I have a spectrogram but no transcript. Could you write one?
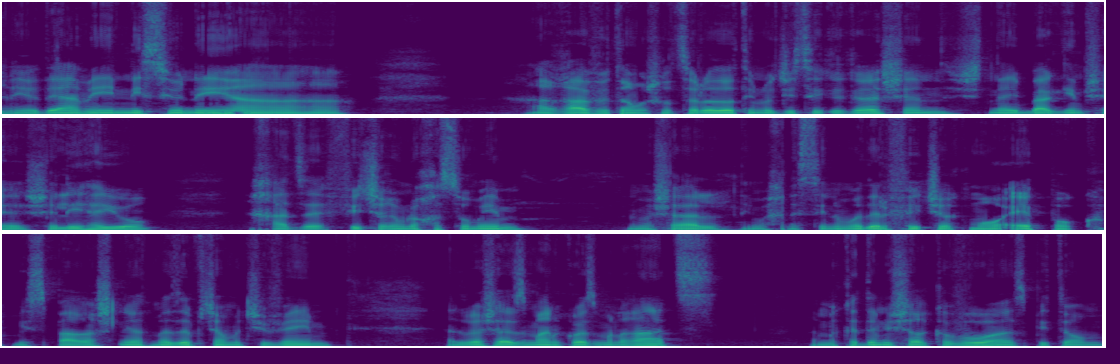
אני יודע מניסיוני הרב יותר מה שרוצה להודות עם logistic regression, שני באגים שלי היו, אחד זה פיצ'רים לא חסומים, למשל אם מכניסים למודל פיצ'ר כמו epoch, מספר השניות מאז 1970, אז בגלל שהזמן כל הזמן רץ, המקדם נשאר קבוע, אז פתאום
